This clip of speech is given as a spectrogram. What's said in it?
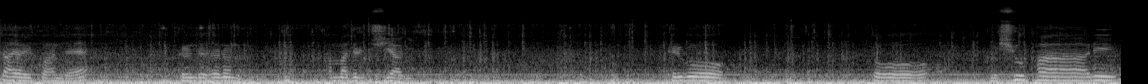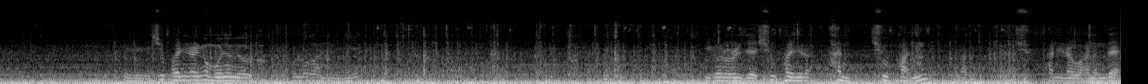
쌓여 있고 한데 그런 데서는 한마디로 쥐약이 있어요. 그리고 또 그 슈판이 이 슈판이라는 건 뭐냐면 굴러가는 이 이거를 이제 슈판이라 판 슈판. 슈판이라고 하는데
